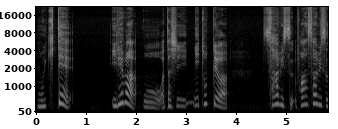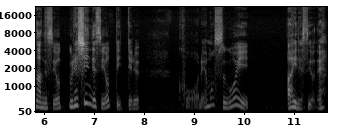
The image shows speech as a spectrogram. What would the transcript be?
もう生きていればもう私にとってはサービスファンサービスなんですよ。嬉しいんですよって言ってる。これもすごい愛ですよね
